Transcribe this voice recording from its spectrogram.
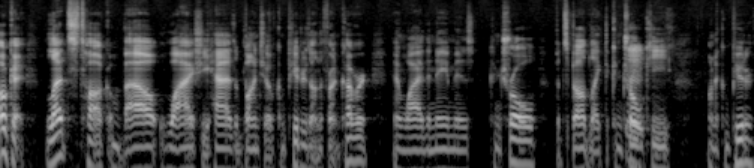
Okay, let's talk about why she has a bunch of computers on the front cover and why the name is Control, but spelled like the control Mm. key on a computer.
